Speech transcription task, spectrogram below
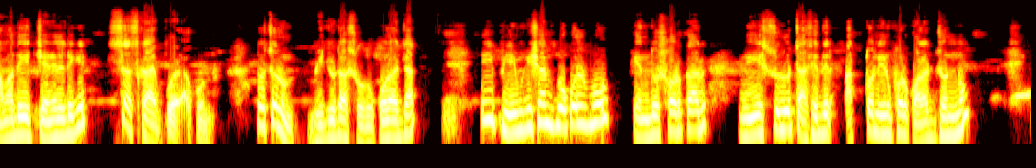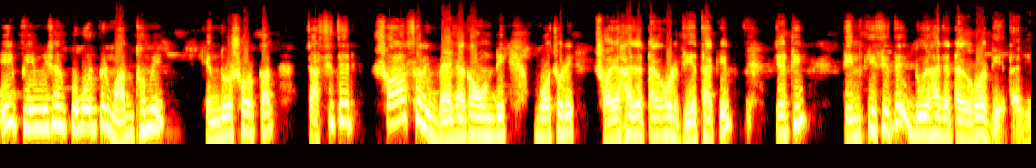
আমাদের এই চ্যানেলটিকে সাবস্ক্রাইব করে রাখুন। তো চলুন ভিডিওটা শুরু করা যাক। এই পিএম কিষাণ প্রকল্প কেন্দ্র সরকার নিয়ে এসেছিল চাষিদের আত্মনির্ভর করার জন্য এই পিএম কিষাণ প্রকল্পের মাধ্যমে কেন্দ্র সরকার চাষিদের সরাসরি ব্যাংক অ্যাকাউন্টে বছরে ছয় হাজার টাকা করে দিয়ে থাকে, যেটি তিন কিস্তিতে দুই হাজার টাকা করে দিয়ে থাকে।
